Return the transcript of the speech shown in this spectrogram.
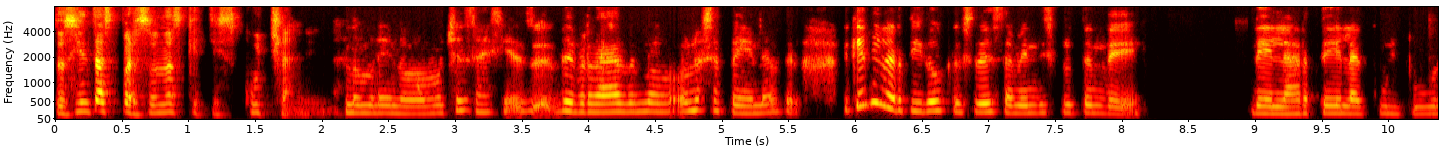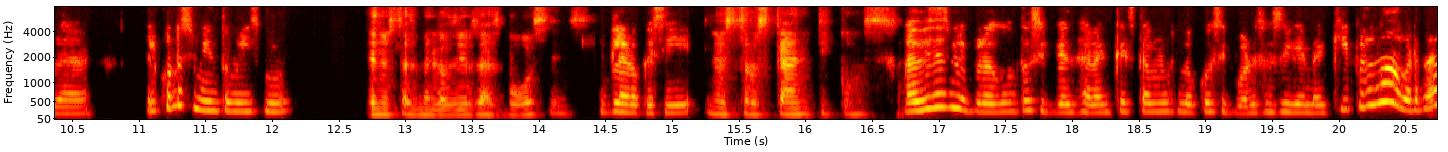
200 personas que te escuchan, Gina? No, hombre, no, muchas gracias. De verdad, no, no se pena, pero qué divertido que ustedes también disfruten de, del arte, la cultura, el conocimiento mismo. De nuestras melodiosas voces, Claro que sí. nuestros cánticos, A veces me pregunto si pensarán que estamos locos y por eso siguen aquí, pero no, ¿verdad?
